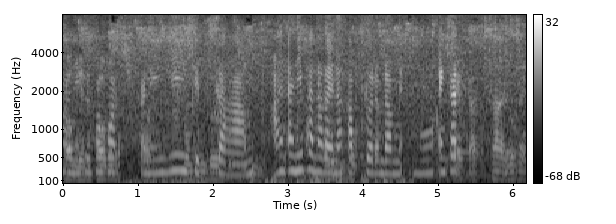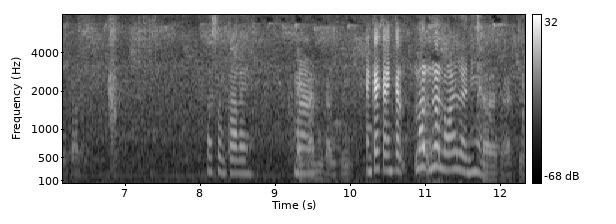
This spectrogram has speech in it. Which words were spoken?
ข้อัอนนี้เลี้ยงคือข้าวโพดข้าวโพดอันนี้ยี่สิบสามอันอันนี้พันธุ์อะไรนะครับ ตัวดำๆเนี่ยอ๋อแองกัดแข่งกัดใช่ลูกแข่งกัดผสมกับอะไรแข่งมากันกันที่แองกัดกับแองกัดเลือดเลือดร้อยเลยเนี่ย ใช่ใช่ใช่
